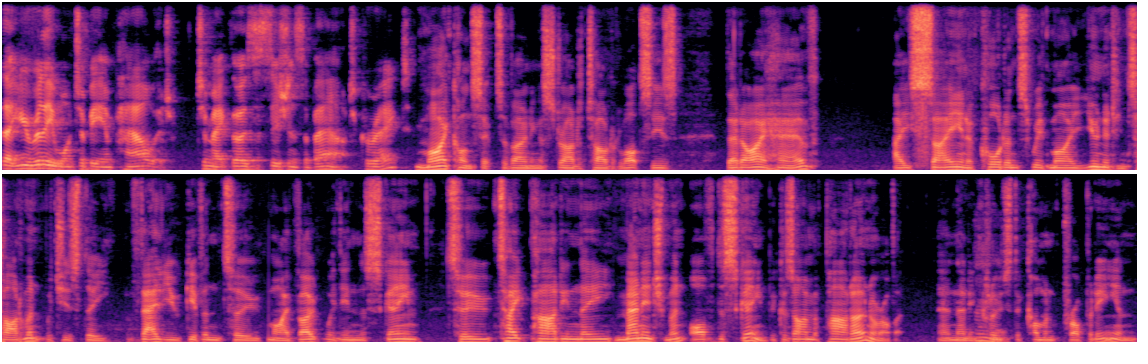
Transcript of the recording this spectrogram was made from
that you really want to be empowered to make those decisions about, correct? My concepts of owning a strata titled lots is that I have a say in accordance with my unit entitlement, which is the value given to my vote within the scheme, to take part in the management of the scheme because I'm a part owner of it. And that mm. includes mm. the common property and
